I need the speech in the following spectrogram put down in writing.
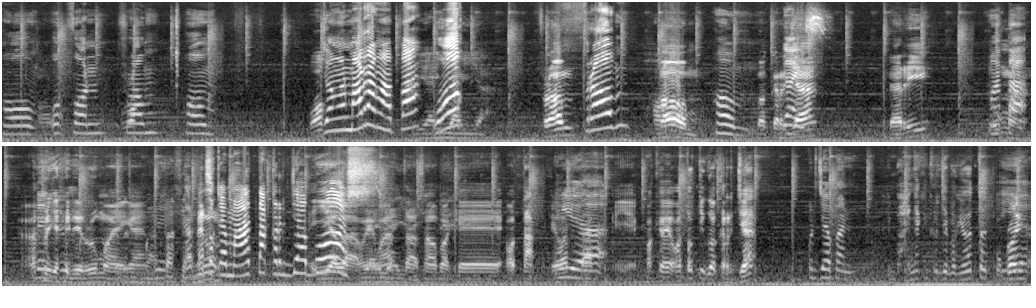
home, Oh. work from from home. Walk. Jangan marah ngapa? Iya, Work iya, iya. From from home. home. Bekerja Guys. dari Mata. rumah. Ah, Dari Dari, dari rumah ya kan. Mata sih. Tapi Kan- pakai mata kerja, Iya Bos. pakai Iya, mata iya. sama pakai otak. Pakai otak. Iya, Iya, pakai otot juga kerja. kerja apaan? Banyak yang kerja pakai otot. Iya.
